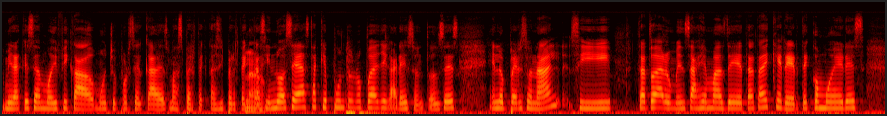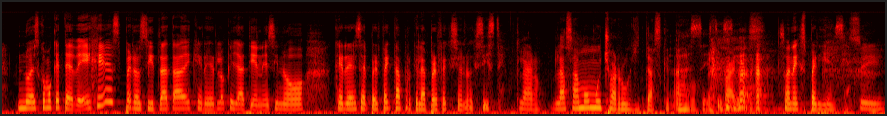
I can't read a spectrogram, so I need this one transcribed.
mira que se han modificado mucho por ser cada vez más perfectas y perfectas. Claro. Y no sé hasta qué punto uno pueda llegar a eso. Entonces, en lo personal, sí trato de dar un mensaje más de trata de quererte como eres. No es como que te dejes, pero sí trata de querer lo que ya tienes y no querer ser perfecta porque la perfección no existe. Claro, las amo mucho arruguitas que Ah, tengo. sí, sí. Son experiencias. Sí.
